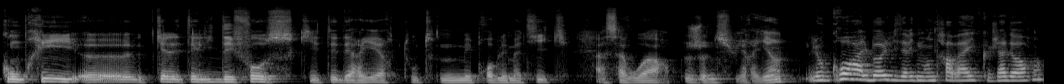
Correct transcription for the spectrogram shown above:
compris euh, quelle était l'idée fausse qui était derrière toutes mes problématiques, à savoir je ne suis rien. Le gros ras-le-bol vis-à-vis de mon travail que j'adore,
